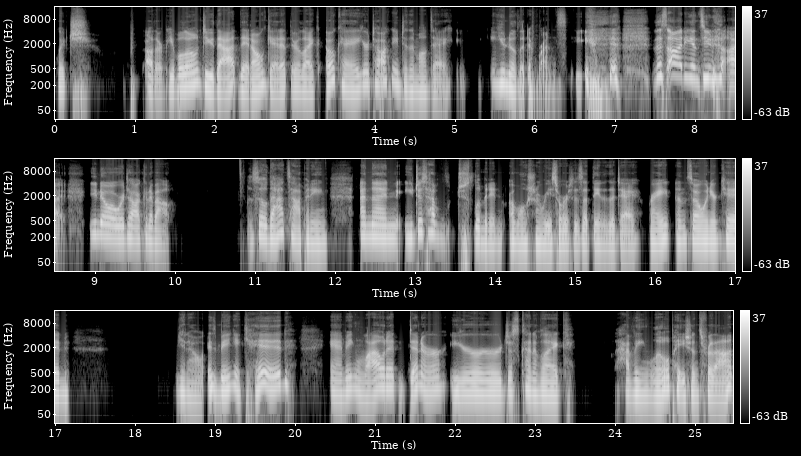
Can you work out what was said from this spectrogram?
which other people don't do that. They don't get it. They're like, okay, you're talking to them all day. You know the difference. this audience, you know, I, you know what we're talking about. So that's happening. And then you just have just limited emotional resources at the end of the day, right? And so when your kid, you know, is being a kid and being loud at dinner, you're just kind of like having little patience for that.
